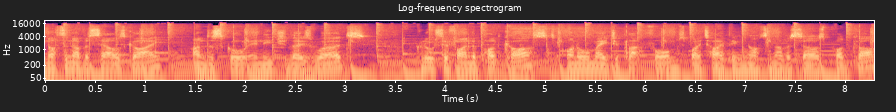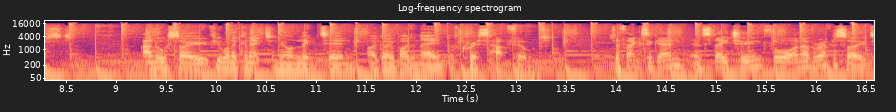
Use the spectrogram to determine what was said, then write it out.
Not Another Sales Guy, underscore in each of those words. You can also find the podcast on all major platforms by typing Not Another Sales Podcast. And also, if you want to connect to me on LinkedIn, I go by the name of Chris Hatfield. So thanks again and stay tuned for another episode.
